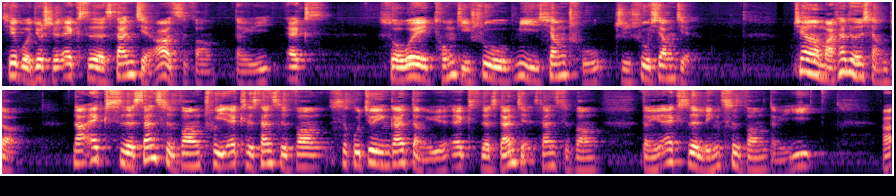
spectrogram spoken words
结果就是 x 三减二次方等于 x。所谓同底数幂相除，指数相减。这样马上就能想到，那 x 的三次方除以 x 三次方似乎就应该等于 x 的三减三次方等于 x 的零次方等于一，而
